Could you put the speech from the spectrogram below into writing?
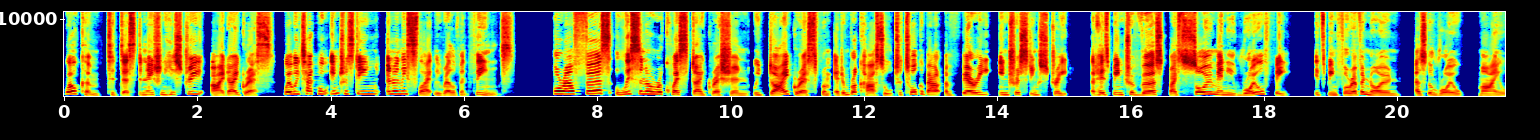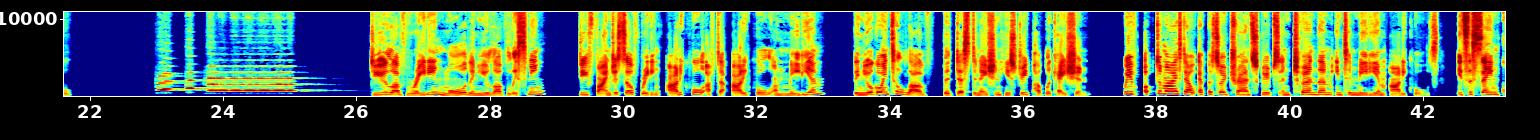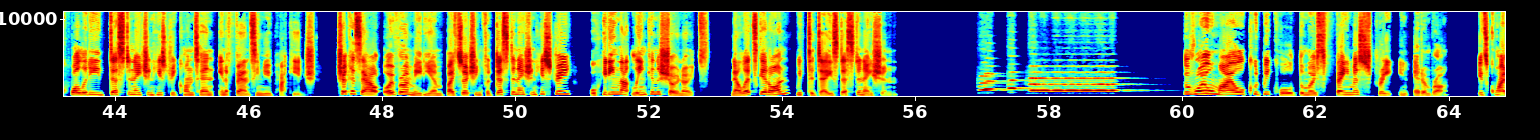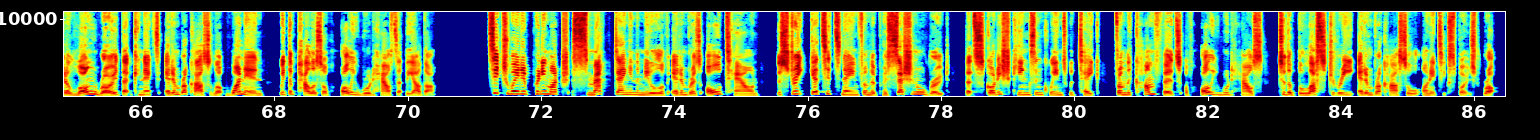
Welcome to Destination History I Digress, where we tackle interesting and only slightly relevant things. For our first listener request digression, we digress from Edinburgh Castle to talk about a very interesting street that has been traversed by so many royal feet, it's been forever known as the Royal Mile. Do you love reading more than you love listening? Do you find yourself reading article after article on Medium? Then you're going to love the Destination History publication. We've optimized our episode transcripts and turned them into Medium articles. It's the same quality Destination History content in a fancy new package. Check us out over on Medium by searching for Destination History or hitting that link in the show notes. Now let's get on with today's destination. The Royal Mile could be called the most famous street in Edinburgh. It's quite a long road that connects Edinburgh Castle at one end with the Palace of Holyrood House at the other. Situated pretty much smack dang in the middle of Edinburgh's old town, the street gets its name from the processional route that Scottish kings and queens would take from the comforts of Holyrood House to the blustery Edinburgh Castle on its exposed rock.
